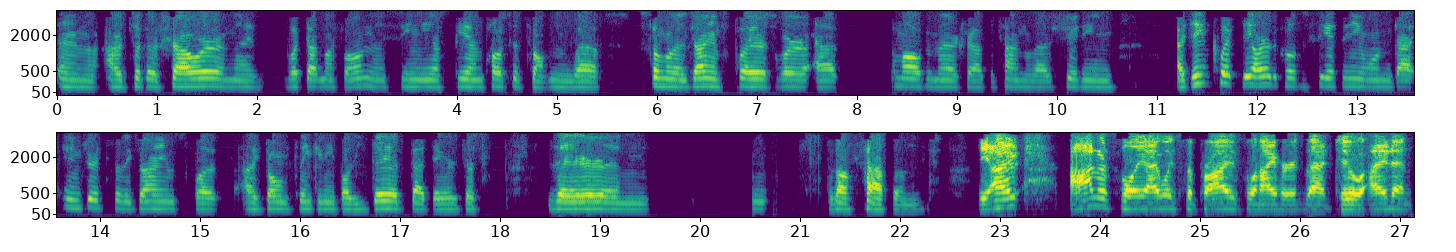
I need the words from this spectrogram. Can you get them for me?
and I took a shower and I looked at my phone and I seen ESPN posted something that some of the Giants players were at the Mall of America at the time of that shooting. I didn't click the article to see if anyone got injured for the Giants, but I don't think anybody did. That they were just there and stuff happened. Yeah, I, honestly, I was surprised when I heard that too. I didn't,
